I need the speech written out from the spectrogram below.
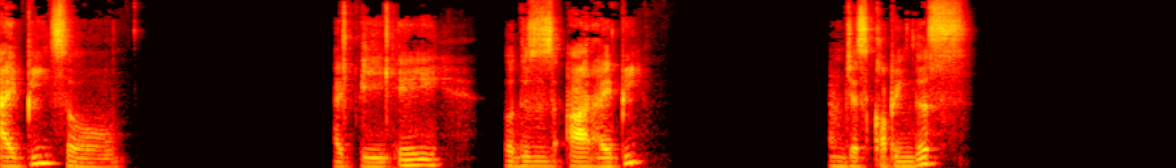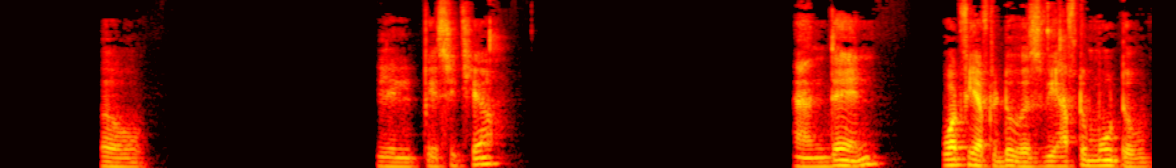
ip so IPA. So this is our IP. I'm just copying this. So we'll paste it here. And then what we have to do is we have to move to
